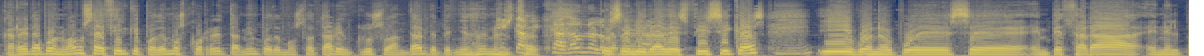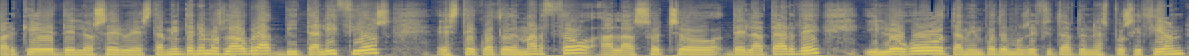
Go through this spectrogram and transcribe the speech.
carrera. Bueno, vamos a decir que podemos correr, también podemos trotar, incluso andar, dependiendo de nuestras posibilidades físicas. Y bueno, pues eh, empezará en el Parque de los Héroes. También tenemos la obra Vitalicios este 4 de marzo a las 8 de la tarde. Y luego también podemos disfrutar de una exposición,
